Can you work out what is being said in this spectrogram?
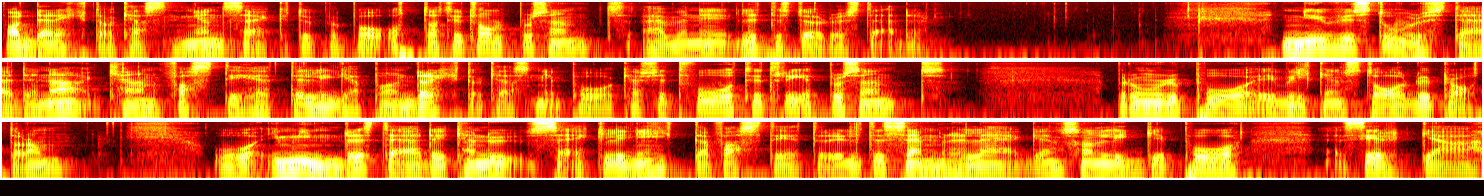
var direktavkastningen säkert uppe på 8-12% även i lite större städer. Nu i storstäderna kan fastigheter ligga på en direktavkastning på kanske 2-3% beroende på i vilken stad vi pratar om. Och I mindre städer kan du säkerligen hitta fastigheter i lite sämre lägen som ligger på cirka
